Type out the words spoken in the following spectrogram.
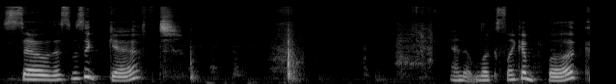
So this was a gift. And it looks like a book.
